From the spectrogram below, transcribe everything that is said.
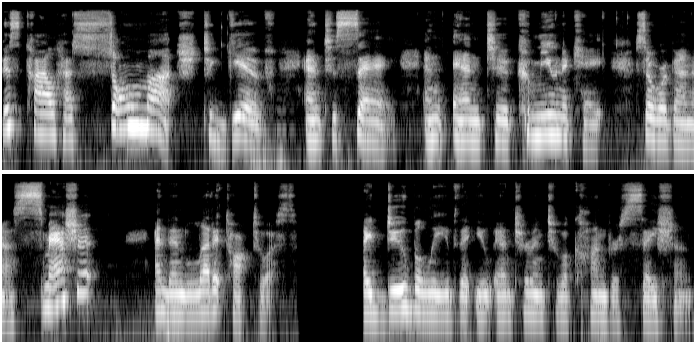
This tile has so much to give and to say and, and to communicate. So we're going to smash it and then let it talk to us. I do believe that you enter into a conversation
